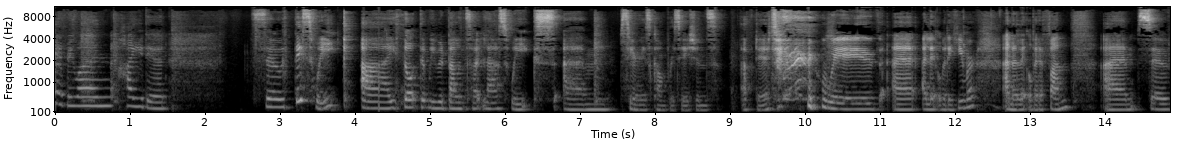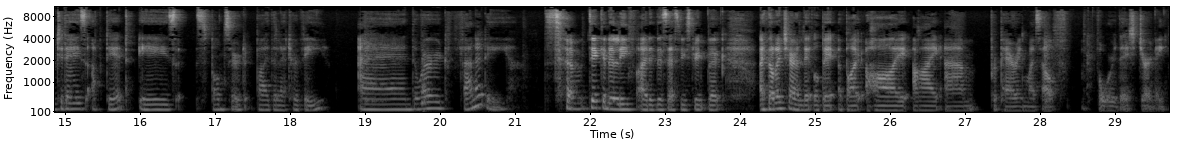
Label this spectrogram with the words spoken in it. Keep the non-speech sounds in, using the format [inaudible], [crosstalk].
Hi everyone, how you doing? So this week I thought that we would balance out last week's um, serious conversations update [laughs] with uh, a little bit of humour and a little bit of fun. Um, so today's update is sponsored by the letter V and the word vanity. [laughs] So taking a leaf out of this Sesame Street book, I thought I'd share a little bit about how I am preparing myself for this journey.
